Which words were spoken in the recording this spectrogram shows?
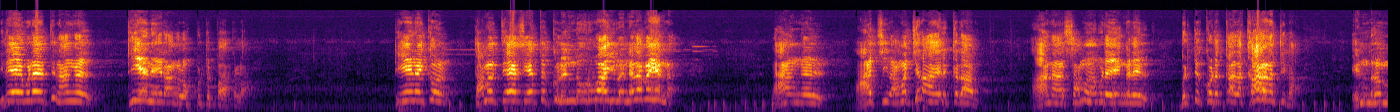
இதே விடயத்தை நாங்கள் டிஎன்ஏ நாங்கள் ஒப்பிட்டு பார்க்கலாம். டிஎன்ஏக்கும் தமிழ் தேசியத்துக்குள் இன்று உருவாகியுள்ள நிலைமை என்ன? நாங்கள் ஆட்சியில் அமைச்சராக இருக்கலாம். ஆனால் சமூக விடயங்களில் விட்டுக் கொடுக்காத காரணத்தினால் இன்றும்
